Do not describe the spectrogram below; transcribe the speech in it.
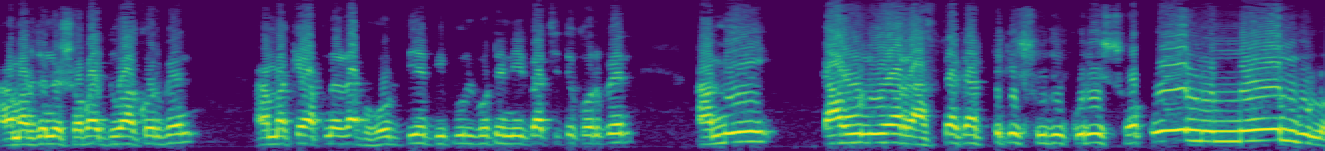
আমার জন্য সবাই দোয়া করবেন, আমাকে আপনারা ভোট দিয়ে বিপুল ভোটে নির্বাচিত করবেন। আমি কাউনিয়ার রাস্তাঘাট থেকে শুরু করে সকল উন্নয়নগুলো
